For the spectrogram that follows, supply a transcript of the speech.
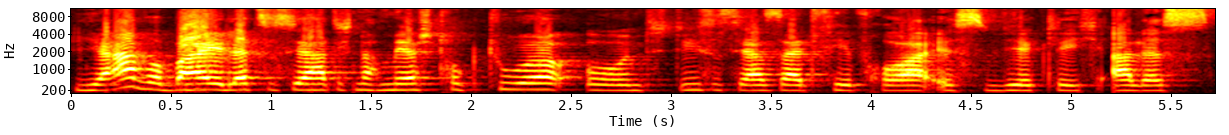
Ja, wobei letztes Jahr hatte ich noch mehr Struktur und dieses Jahr seit Februar ist wirklich alles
